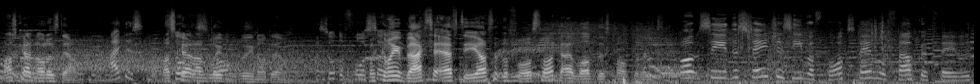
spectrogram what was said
Muscat not as down. I just Muscat unbelievably not down. I saw the force. But going back to FD after the force lock, I love this confidence. Well, see, the stage is either Fox favored or Falco favored.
